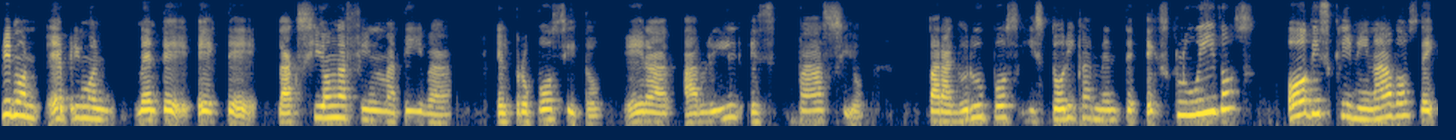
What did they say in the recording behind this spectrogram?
Eh, este, la acción afirmativa, el propósito era abrir espacio para grupos históricamente excluidos o discriminados de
